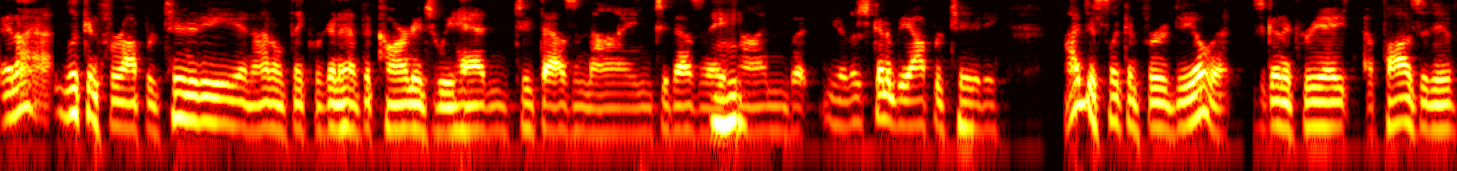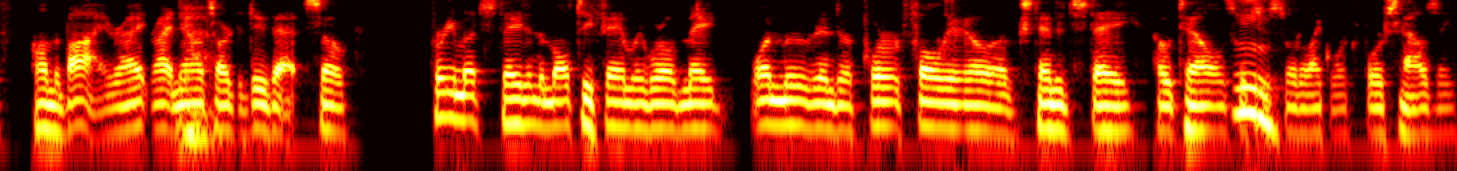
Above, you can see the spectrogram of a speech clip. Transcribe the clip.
And I'm looking for opportunity, and I don't think we're going to have the carnage we had in 2009, 2008, Mhm. 9. But you know, there's going to be opportunity. I'm just looking for a deal that is going to create a positive on the buy. Right, right now Yeah. it's hard to do that. So pretty much stayed in the multifamily world, made one move into a portfolio of extended stay hotels, which Mm. is sort of like workforce housing.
